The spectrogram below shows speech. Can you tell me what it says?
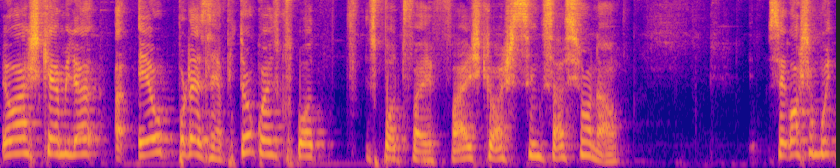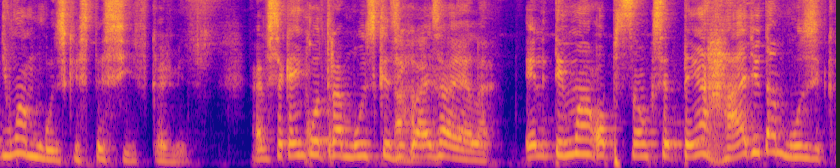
Eu acho que é a melhor. Eu, por exemplo, tem uma coisa que o Spot- Spotify faz que eu acho sensacional. Você gosta muito de uma música específica, às vezes. Aí você quer encontrar músicas iguais a ela. Ele tem uma opção que você tem a rádio da música.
